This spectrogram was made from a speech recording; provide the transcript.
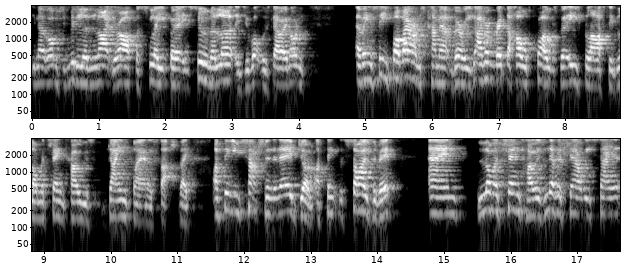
you know, obviously middle of the night you're half asleep, but it soon alerted you what was going on. I mean, see, Bob Arum's come out very. I haven't read the whole quotes, but he's blasted Lomachenko's game plan as such today. I think you touched it there, John. I think the size of it and Lomachenko has never, shall we say,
